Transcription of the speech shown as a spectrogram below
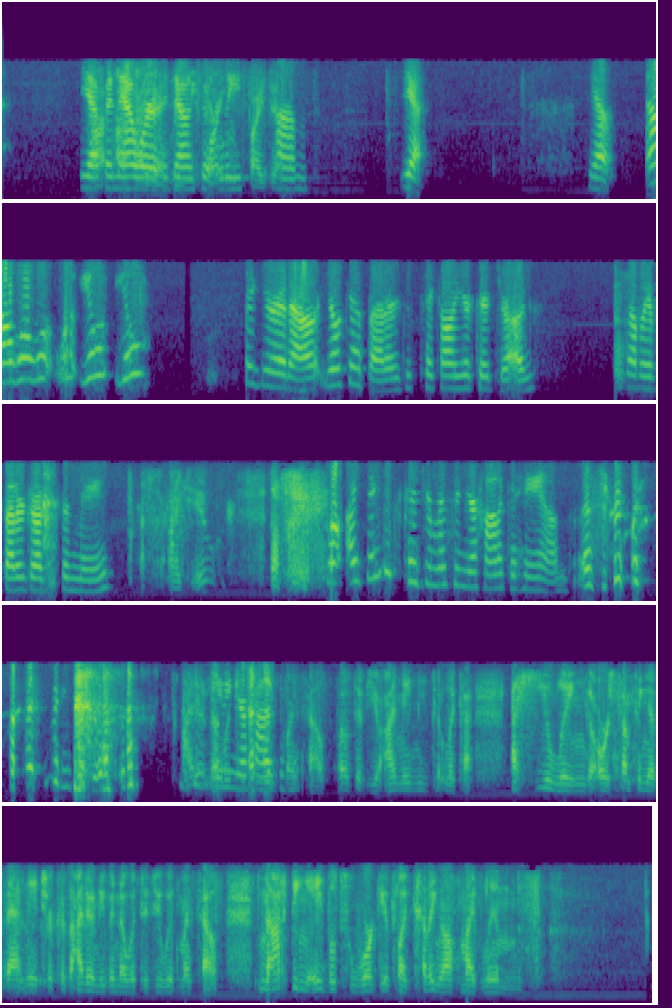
Yep, and I- now I we're am down to at least by this. um yeah. Yep. Oh well, well, well you'll you'll figure it out. You'll get better. Just take all your good drugs. You probably have better drugs than me. I do. Well, I think it's because you're missing your Hanukkah ham. That's really what I think it is. I don't know what Eating to your do myself, both of you. I may need to, like a, a healing or something of that nature because I don't even know what to do with myself. Not being able to work is like cutting off my limbs.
